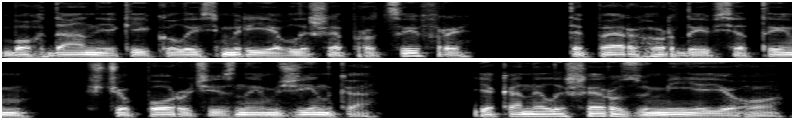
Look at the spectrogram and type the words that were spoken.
Богдан, який колись мріяв лише про цифри, тепер гордився тим, що поруч із ним жінка, яка не лише розуміє його,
